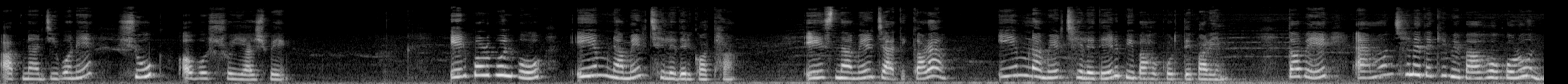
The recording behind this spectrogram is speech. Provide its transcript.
আপনার জীবনে সুখ অবশ্যই আসবে। এরপর বলব এম নামের ছেলেদের কথা। এস নামের জাতিকারা এম নামের ছেলেদের বিবাহ করতে পারেন। তবে এমন ছেলে দেখে বিবাহ করুন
